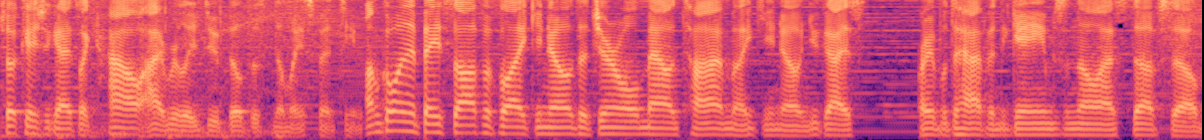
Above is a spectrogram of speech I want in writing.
showcase you guys like how I really do build this no money spent team. I'm going based off of like, you know, the general amount of time, like, you know, you guys are able to have in the games and all that stuff. So,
